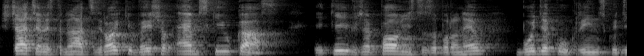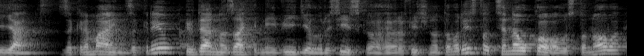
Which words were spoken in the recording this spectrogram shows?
ще через 13 років вийшов Емський указ, який вже повністю заборонив будь-яку українську діяльність. Зокрема, він закрив південно-західний відділ Російського географічного товариства. Це наукова установа,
